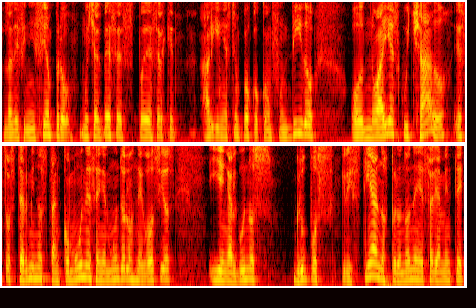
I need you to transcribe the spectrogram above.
la, definición, pero muchas veces puede ser que alguien esté un poco confundido o no haya escuchado estos términos tan comunes en el mundo de los negocios y en algunos grupos cristianos, pero no necesariamente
